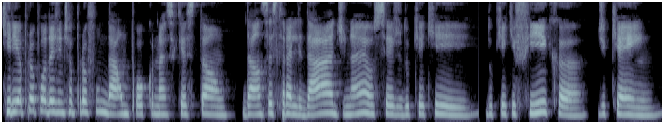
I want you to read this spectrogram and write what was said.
queria propor da gente aprofundar um pouco nessa questão da ancestralidade, né? Ou seja, do que que do que que fica de quem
